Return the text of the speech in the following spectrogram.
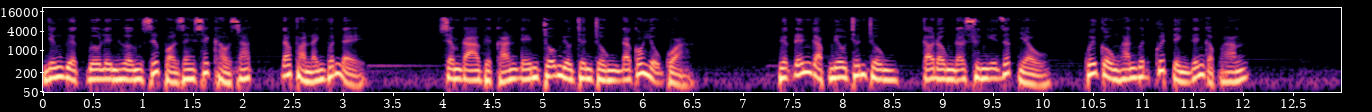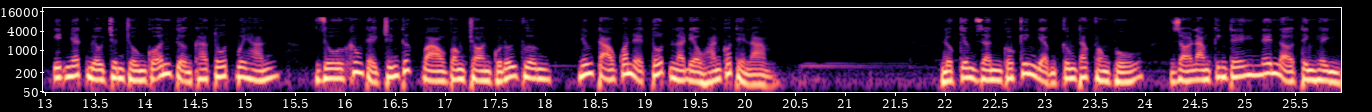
nhưng việc Bưu Liên Hương xếp vào danh sách khảo sát đã phản ánh vấn đề. Xem ra việc hắn đến chỗ Miêu Chân Trung đã có hiệu quả. Việc đến gặp Miêu Chân Trung, Cao Đông đã suy nghĩ rất nhiều, cuối cùng hắn vẫn quyết định đến gặp hắn. Ít nhất Miêu Chân Trung có ấn tượng khá tốt với hắn, dù không thể chính thức vào vòng tròn của đối phương, nhưng tạo quan hệ tốt là điều hắn có thể làm. Lục Kim Dân có kinh nghiệm công tác phong phú, giỏi làm kinh tế nên ở tình hình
